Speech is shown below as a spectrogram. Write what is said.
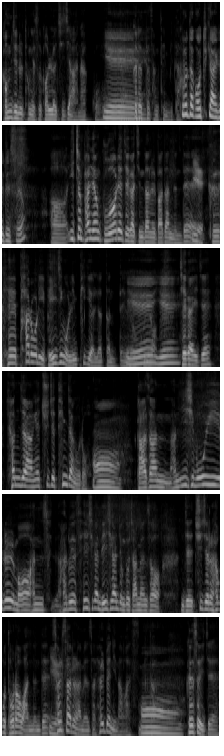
검진을 통해서 걸러지지 않았고 예. 네, 그랬던 상태입니다. 그러다가 어떻게 알게 됐어요? 어, 2008년 9월에 제가 진단을 받았는데 예. 그해 8월이 베이징 올림픽이 열렸던 때였고요. 예, 예. 제가 이제 현장의 취재 팀장으로 어. 가서 한, 한 25일을 뭐 한 하루에 3시간, 4시간 정도 자면서 이제 취재를 하고 돌아왔는데 예. 설사를 하면서 혈변이 나왔습니다. 어. 그래서 이제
